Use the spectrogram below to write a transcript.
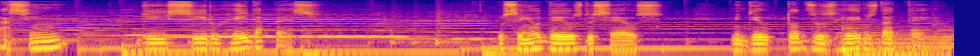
Assim diz Ciro, rei da Pérsia: O Senhor Deus dos céus me deu todos os reinos da terra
